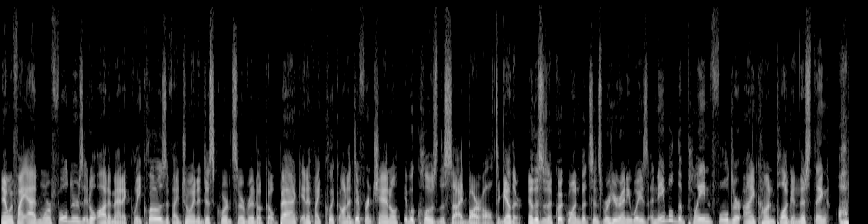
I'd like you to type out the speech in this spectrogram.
Now, if I add more folders, it'll automatically close. If I join a Discord server, it'll go back. And if I click on a different channel, it will close the sidebar altogether. Now, this is a quick one, but since we're here anyways, enable the plain folder icon plugin. This thing, oh,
